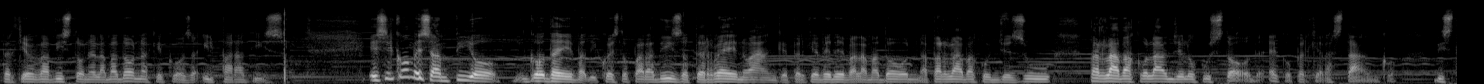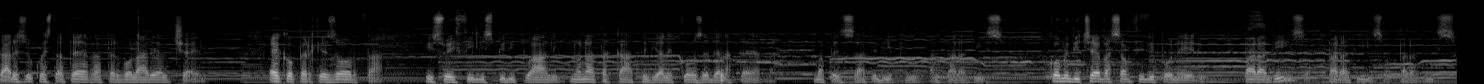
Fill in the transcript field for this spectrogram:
perché aveva visto nella Madonna che cosa? Il paradiso. E siccome San Pio godeva di questo paradiso terreno anche perché vedeva la Madonna, parlava con Gesù, parlava con l'angelo custode, ecco perché era stanco di stare su questa terra per volare al cielo. Ecco perché esorta i suoi figli spirituali, non attaccatevi alle cose della terra, ma pensate di più al paradiso. Come diceva San Filippo Neri, paradiso, paradiso, paradiso.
